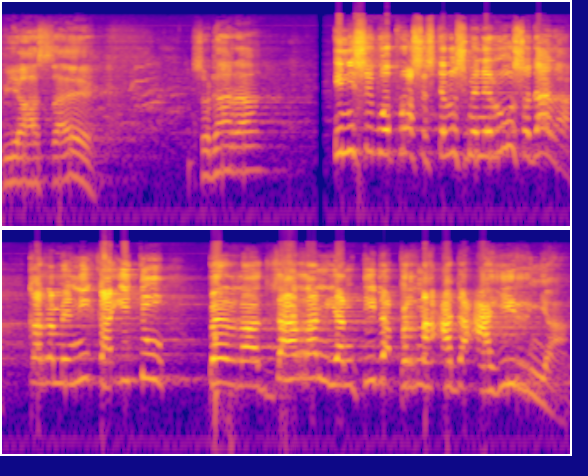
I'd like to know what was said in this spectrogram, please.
biasa eh. Saudara, Ini sebuah proses terus menerus saudara. Karena menikah itu pelajaran yang tidak pernah ada akhirnya.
